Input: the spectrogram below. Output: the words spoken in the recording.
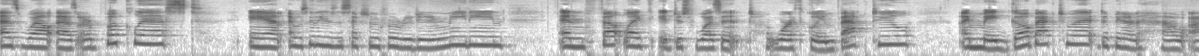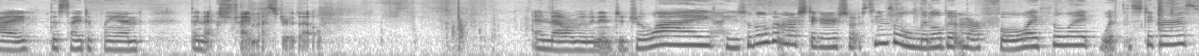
as well as our book list and I was going to use this section for reading and reading and felt like it just wasn't worth going back to. I may go back to it depending on how I decide to plan the next trimester though. And now we're moving into July. I used a little bit more stickers, so it seems a little bit more full, I feel like, with the stickers.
